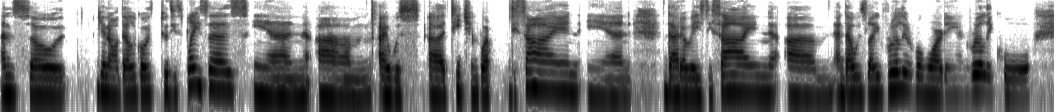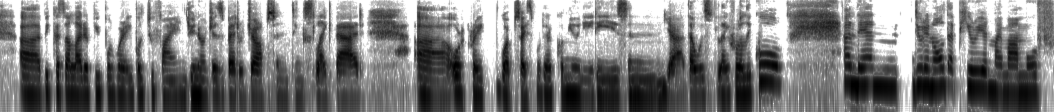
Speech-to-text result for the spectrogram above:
And so you know they'll go to these places and um, i was uh, teaching web design and database design um, and that was like really rewarding and really cool uh, because a lot of people were able to find you know just better jobs and things like that uh, or create websites for their communities and yeah that was like really cool. And then during all that period my mom moved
